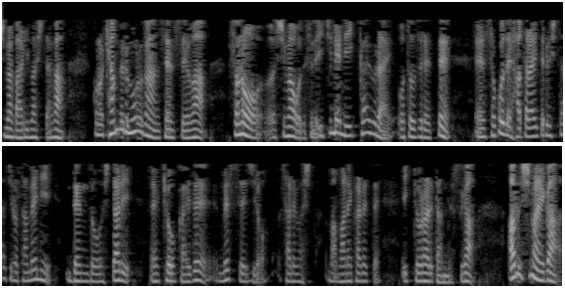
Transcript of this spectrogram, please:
島がありましたが、このキャンベル・モルガン先生は、その島をですね、1年に1回ぐらい訪れて、そこで働いている人たちのために伝道したり、教会でメッセージをされました。まあ、招かれて行っておられたんですが、ある姉妹が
